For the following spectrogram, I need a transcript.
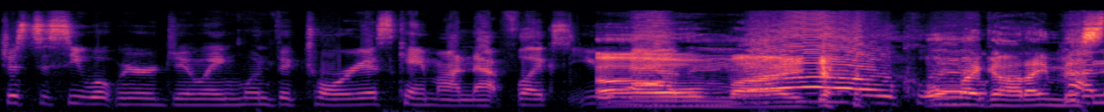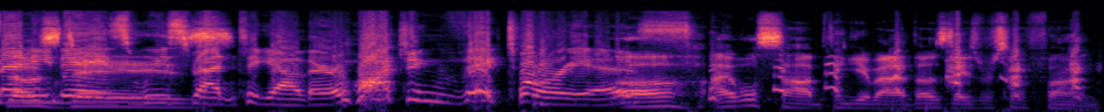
just to see what we were doing. When Victorious came on Netflix, you Oh have my no God. clue Oh my God, I miss how many those days, we spent together watching Victorious. oh, I will sob thinking about it. Those days were so fun.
